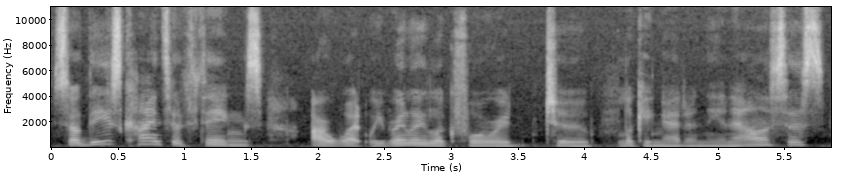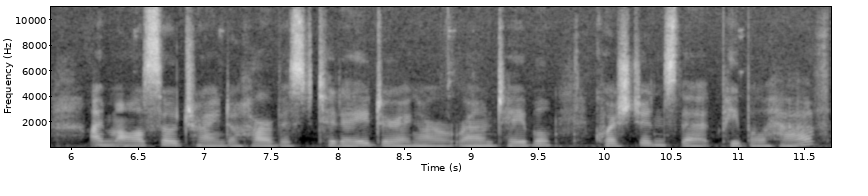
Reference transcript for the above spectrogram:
So these kinds of things are what we really look forward to looking at in the analysis. I'm also trying to harvest today during our roundtable questions that people have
